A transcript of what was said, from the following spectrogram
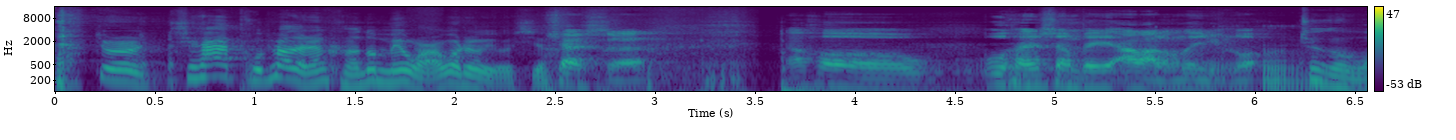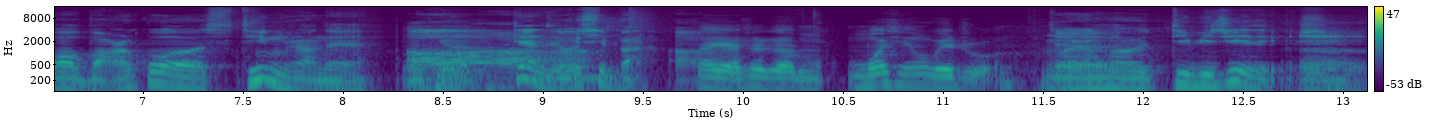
就是其他投票的人可能都没玩过这个游戏。确实。然后无痕圣杯阿瓦隆的陨落，这个我玩过 Steam 上的哦。电子游戏版，它也是个模型为主，对。然后 DBG 的游戏。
